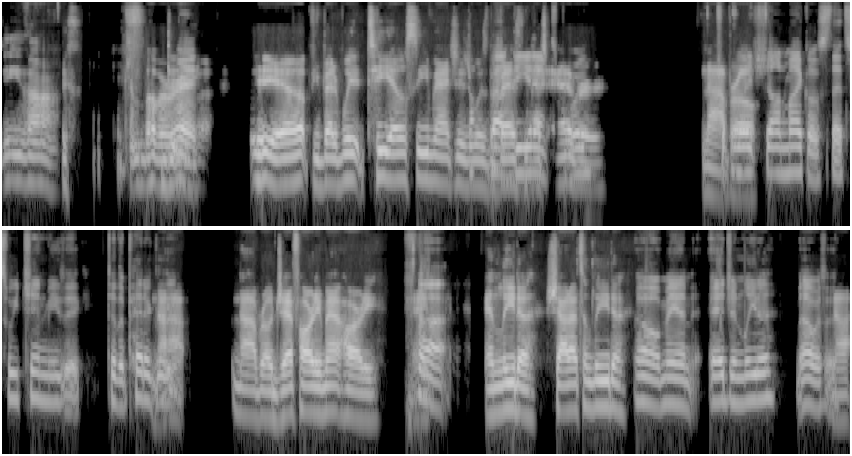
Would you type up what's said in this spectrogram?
Devon and Bubba Ray. Yep, you better believe TLC matches was the about best match DX, boy. ever. Nah, Triple bro. H, Shawn Michaels, that sweet chin music to the pedigree. Nah. Nah, bro. Jeff Hardy, Matt Hardy, and, and Lita. Shout out to Lita. oh man, Edge and Lita. That was a Nah.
